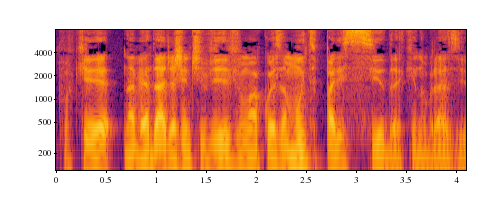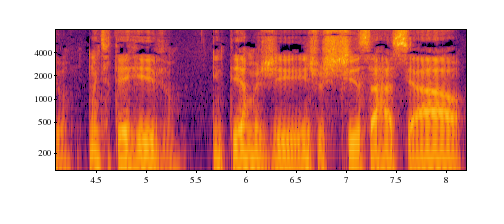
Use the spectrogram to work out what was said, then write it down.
Porque, na verdade, a gente vive uma coisa muito parecida aqui no Brasil, muito terrível, em termos de injustiça racial,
